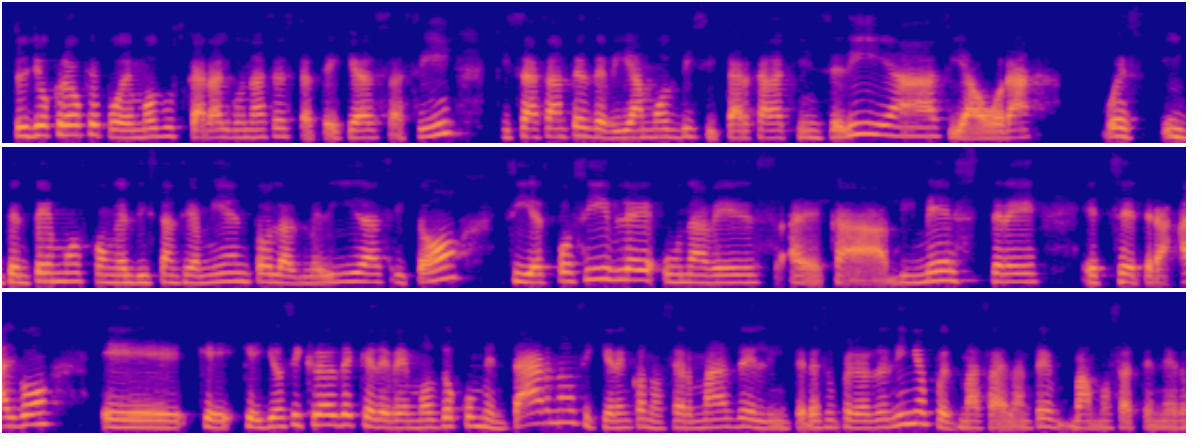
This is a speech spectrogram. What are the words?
Entonces yo creo que podemos buscar algunas estrategias así. Quizás antes debíamos visitar cada 15 días y ahora pues intentemos con el distanciamiento, las medidas y todo, si es posible, una vez eh, cada bimestre, etcétera. Algo eh, que, yo sí creo de que debemos documentarnos. Si quieren conocer más del interés superior del niño, pues más adelante vamos a tener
